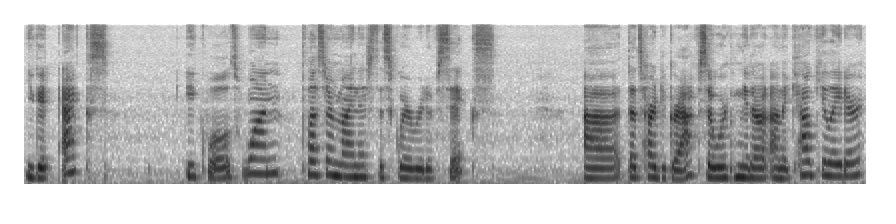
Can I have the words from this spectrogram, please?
you get x equals 1 plus or minus the square root of 6. Uh, that's hard to graph, so working it out on a calculator,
